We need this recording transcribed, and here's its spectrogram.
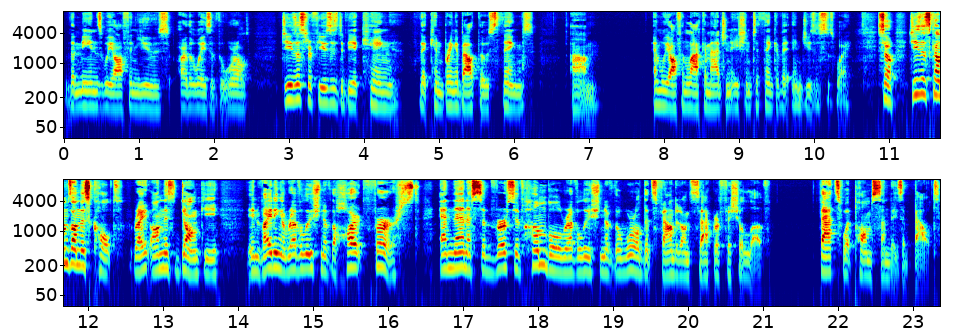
The means we often use are the ways of the world. Jesus refuses to be a king that can bring about those things. Um, and we often lack imagination to think of it in Jesus' way. So Jesus comes on this colt, right? On this donkey, inviting a revolution of the heart first and then a subversive, humble revolution of the world that's founded on sacrificial love. That's what Palm Sunday's about.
